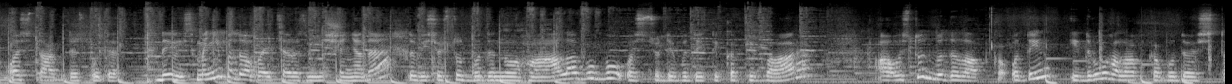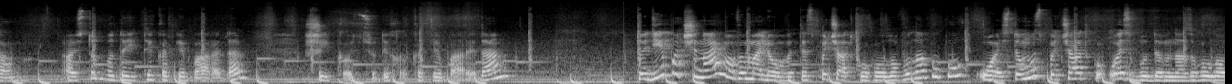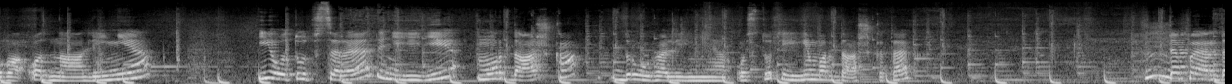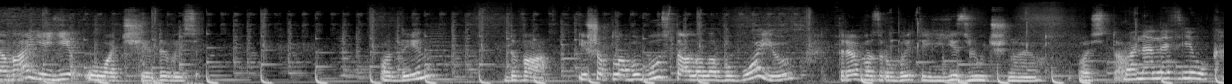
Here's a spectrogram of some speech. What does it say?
Ось так десь буде. Дивись, мені подобається розміщення, да? Дивись, ось тут буде нога лабубу, ось сюди буде йти капібара. А ось тут буде лапка один і друга лапка буде ось там. А ось тут буде йти капібара, да? Шийка ось сюди капібари, да? Тоді починаємо вимальовувати спочатку голову лабубу. Ось тому спочатку ось буде в нас голова одна лінія. І отут всередині її мордашка, друга лінія. Ось тут її мордашка, так? Тепер давай її очі. Дивись. Один, два. І щоб лабубу стала лабубою, треба зробити її злючною. Ось так. Вона не злюка.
